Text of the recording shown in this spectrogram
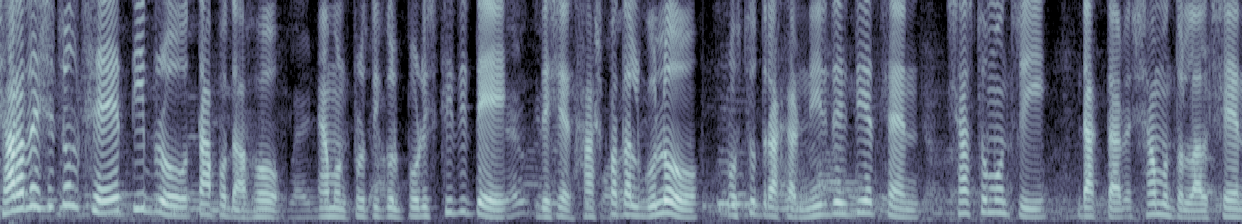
সারা দেশে চলছে তীব্র তাপদাহ। এমন প্রতিকূল পরিস্থিতিতে দেশের হাসপাতালগুলো প্রস্তুত রাখার নির্দেশ দিয়েছেন স্বাস্থ্যমন্ত্রী ডাক্তার সামন্তলাল সেন।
